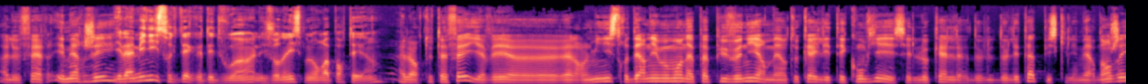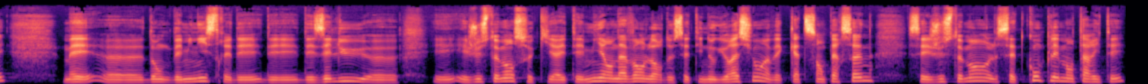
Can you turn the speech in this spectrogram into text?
à le faire émerger. Il y avait un ministre qui était à côté de vous, hein. les journalistes me l'ont rapporté. Hein. Alors tout à fait, il y avait. Euh, alors le ministre au dernier moment n'a pas pu venir, mais en tout cas il était convié. C'est le local de, de l'État puisqu'il est maire d'Angers. Mais euh, donc des ministres et des, des, des élus euh, et, et, justement ce qui a été mis en avant lors de cette inauguration avec 400 personnes, c'est justement cette complémentarité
